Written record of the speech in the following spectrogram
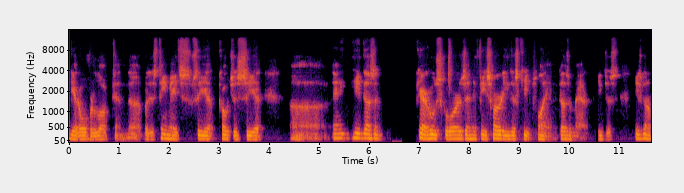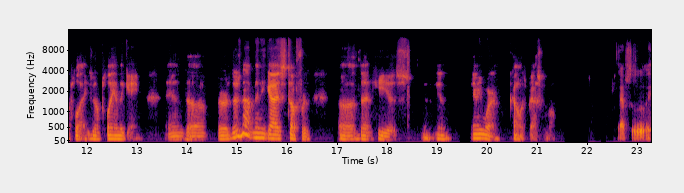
get overlooked, and uh, but his teammates see it, coaches see it, uh, and he, he doesn't care who scores, and if he's hurt, he just keeps playing. It doesn't matter. He just he's going to play. He's going to play in the game, and uh, there, there's not many guys tougher uh, than he is in, in anywhere in college basketball. Absolutely.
